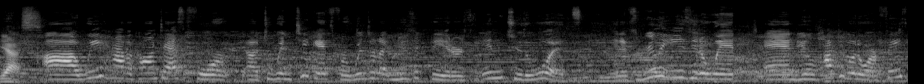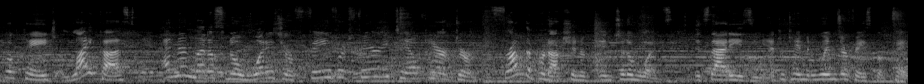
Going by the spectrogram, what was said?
yes. Uh, we have a contest for uh, to win tickets for Windsor Light Music Theaters Into the Woods, and it's really easy to win. And you'll have to go to our Facebook page, like us, and then let us know what is your favorite fairy tale character from the production of Into the Woods. It's that easy. Entertainment Windsor Facebook page.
